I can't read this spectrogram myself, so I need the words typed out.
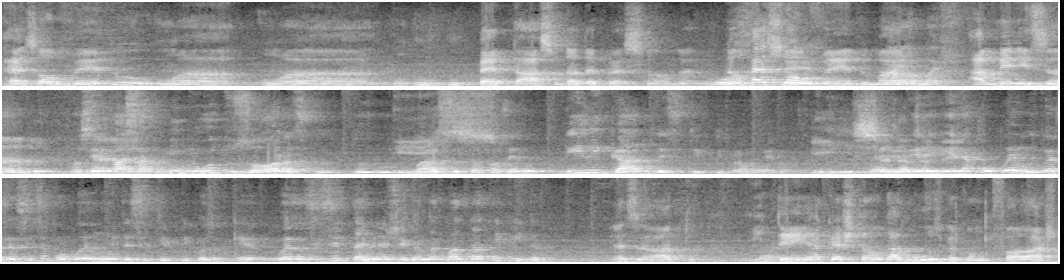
resolvendo uma, uma, um, um pedaço da depressão, né? Com Não certeza. resolvendo, mas, Não, mas- amenizando. Você É, passa minutos, horas do, do quase que você está fazendo desligado desse tipo de problema. Isso, Ele, exatamente. ele, ele acompanha muito, o exercício acompanha muito esse tipo de coisa, porque o exercício termina chegando na qualidade de vida. Exato. E tem a questão da música, como tu falaste,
